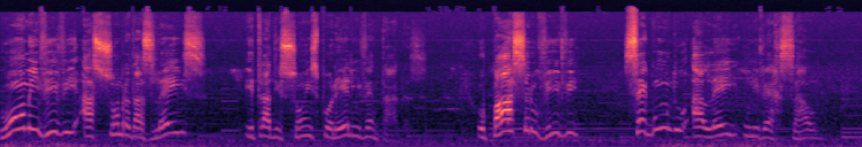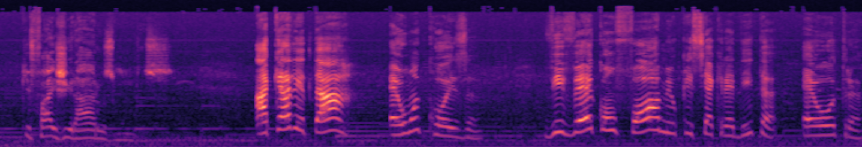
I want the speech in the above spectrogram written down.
O homem vive à sombra das leis e tradições por ele inventadas. O pássaro vive segundo a lei universal que faz girar os mundos. Acreditar é uma coisa. Viver conforme o que se acredita é outra.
